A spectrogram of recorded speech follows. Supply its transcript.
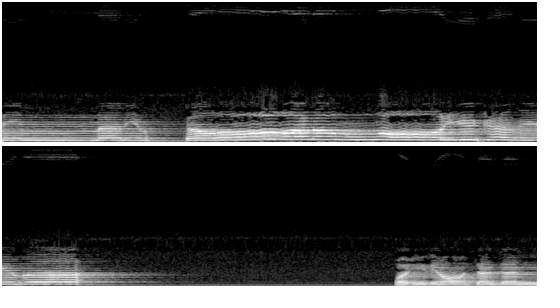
ممن افترى على الله كذبا. وإذ اعتزل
